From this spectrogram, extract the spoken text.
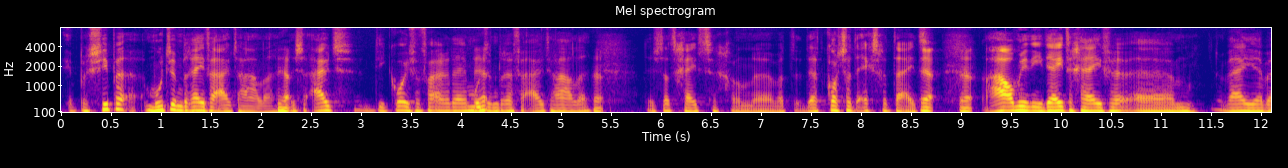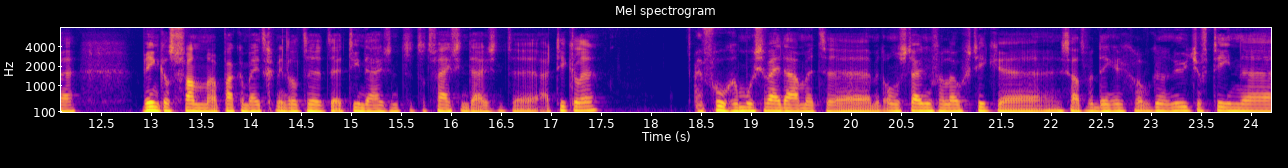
in principe moet je hem er even uithalen. Ja. Dus uit die kooi van Faraday moet Ja. je hem er even uithalen. Dus dat geeft ze gewoon eh, wat. Dat kost wat extra tijd. Ja, ja. Maar om je een idee te geven, ehm, wij hebben winkels van nou, pak een beetje gemiddeld eh, de 10.000 tot 15.000 eh, artikelen. En vroeger moesten wij daar met, eh, met ondersteuning van logistiek, eh, zaten we denk ik geloof ik een uurtje of tien eh,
